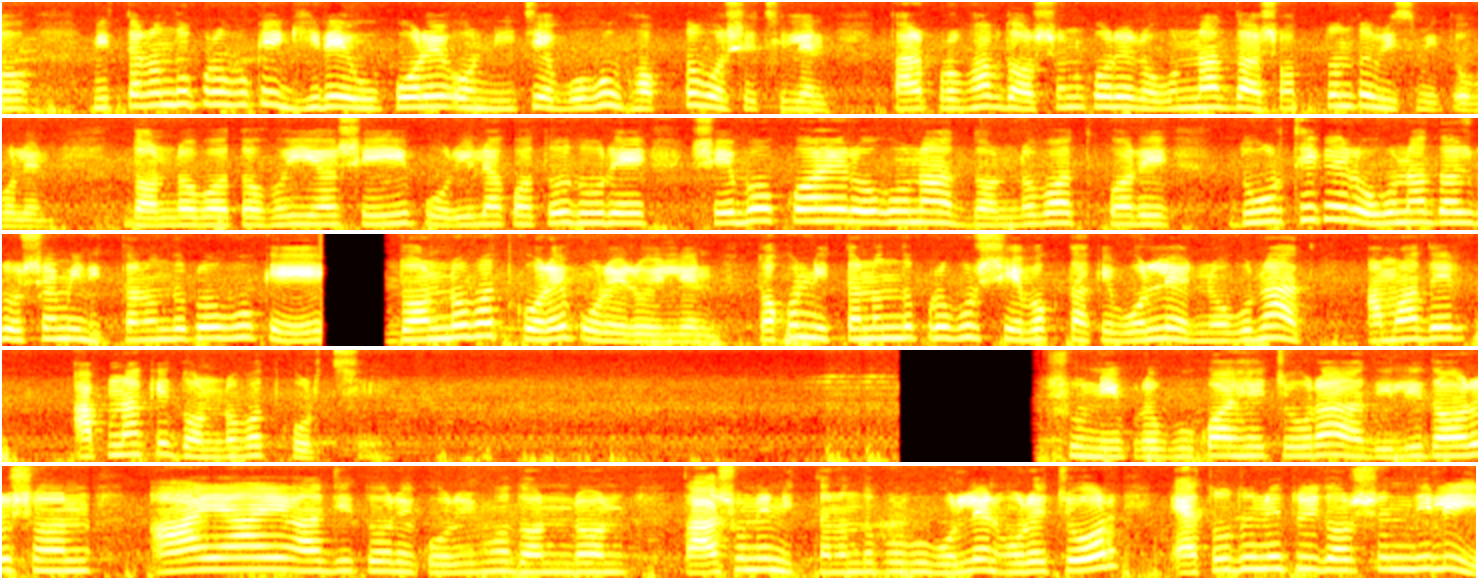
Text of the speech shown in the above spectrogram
নিত্যানন্দ প্রভুকে ঘিরে উপরে ও নিচে বহু ভক্ত বসেছিলেন। তার প্রভাব দর্শন করে রঘুনাথ দাস অত্যন্ত বিস্মিত হলেন। দণ্ডবত হইয়া সেই পড়িলা কত দূরে? সেবক কহে রঘুনাথ দণ্ডবত করে। দূর থেকে রঘুনাথ দাস গোস্বামী নিত্যানন্দ প্রভুকে দণ্ডবত করে পড়ে রইলেন। তখন নিত্যানন্দ প্রভুর সেবক তাকে বললেন, রঘুনাথ, আমাদের আপনাকে দণ্ডবত করছে। শুনি প্রভু কহে, চোরা দিলি দর্শন। আয় আয়, আজি তোরে করিম দণ্ডন। তা শুনে নিত্যানন্দ প্রভু বললেন, ওরে চোর, এতদিনে তুই দর্শন দিলি?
